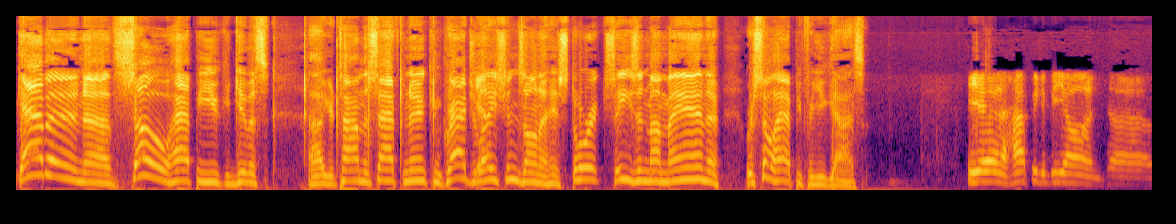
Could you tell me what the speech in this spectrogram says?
Gavin, uh, so happy you could give us uh, your time this afternoon. Congratulations yep. on a historic season, my man. Uh, we're so happy for you guys. Yeah, happy to be on. Uh,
